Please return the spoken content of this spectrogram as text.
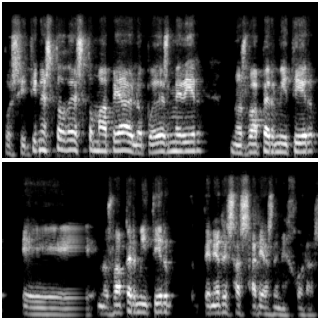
Pues si tienes todo esto mapeado y lo puedes medir, nos va a permitir, eh, nos va a permitir tener esas áreas de mejoras.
